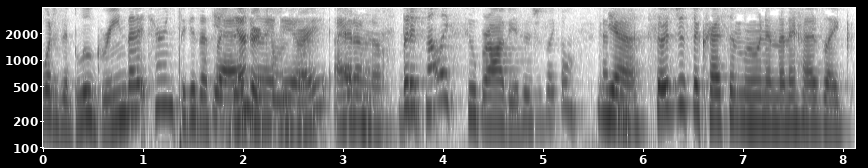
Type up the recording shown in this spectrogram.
what is it? Blue green that it turns because that's Yeah, like the have no undertones, right? I don't know. But it's not like super obvious. It's just like oh, it's a tattoo. Yeah, so it's just a crescent moon, and then it has like,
